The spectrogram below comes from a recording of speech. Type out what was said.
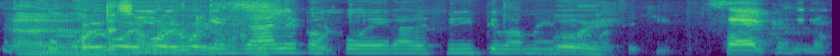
No, uno. que darle para afuera definitivamente. Sáquenlo.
